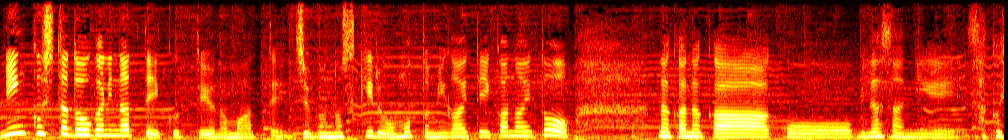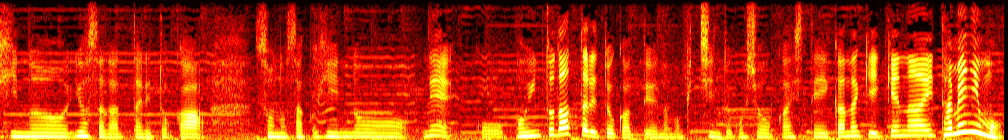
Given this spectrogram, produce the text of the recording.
リンクした動画になっていくっていうのもあって自分のスキルをもっと磨いていかないとなかなかこう皆さんに作品の良さだったりとかその作品のねこうポイントだったりとかっていうのもきちんとご紹介していかなきゃいけないためにも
